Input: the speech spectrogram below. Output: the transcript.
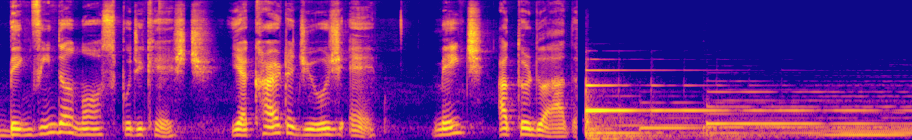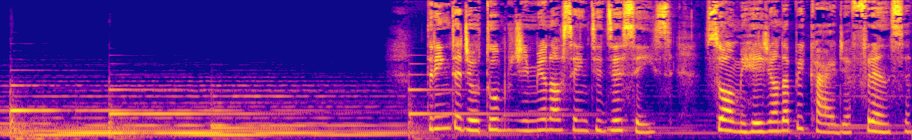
Bem-vindo ao nosso podcast. E a carta de hoje é Mente Atordoada. Trinta de outubro de 1916. Somme, região da Picárdia, França.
